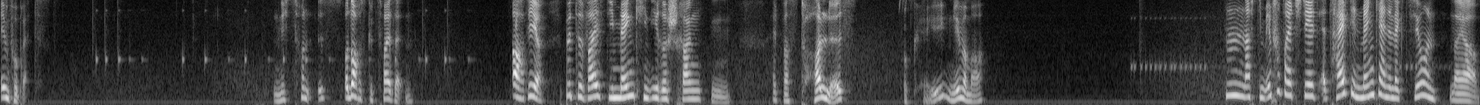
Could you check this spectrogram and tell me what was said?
Infobrett. Nichts von ist... Oh doch, es gibt zwei Seiten. Ach, dir. Bitte weist die Menkin ihre Schranken. Etwas Tolles? Okay, nehmen wir mal. Hm, auf dem Infobrett steht, erteilt den Menki eine Lektion. Naja,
